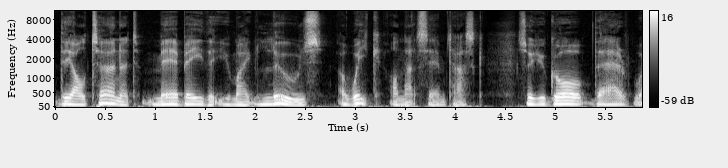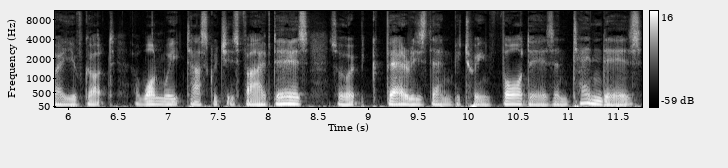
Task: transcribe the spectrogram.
the alternate may be that you might lose a week on that same task. So you go there where you've got a one week task which is five days, so it varies then between four days and ten days,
